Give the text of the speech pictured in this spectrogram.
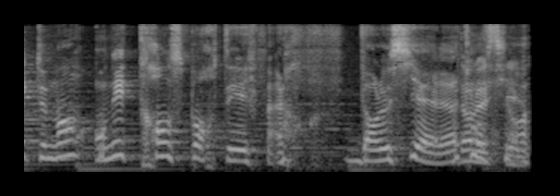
Directement, on est transporté. Alors, Dans le ciel, Dans le attention.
